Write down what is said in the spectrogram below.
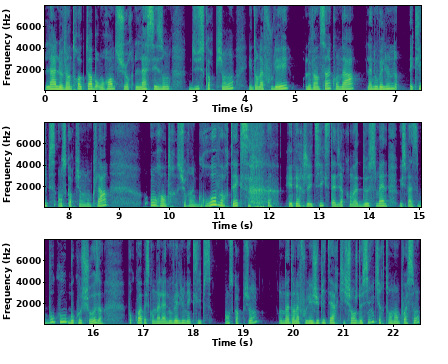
Là, le 23 octobre, on rentre sur la saison du Scorpion et dans la foulée, le 25, on a la nouvelle lune éclipse en Scorpion. Donc là, on rentre sur un gros vortex énergétique, c'est-à-dire qu'on a deux semaines où il se passe beaucoup, beaucoup de choses. Pourquoi? Parce qu'on a la nouvelle lune éclipse en scorpion, on a dans la foulée Jupiter qui change de signe, qui retourne en poisson,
